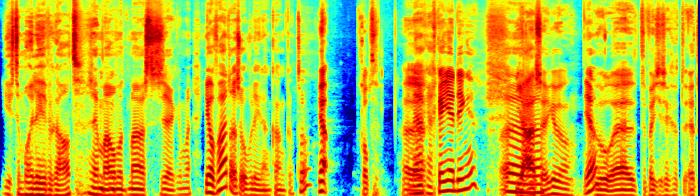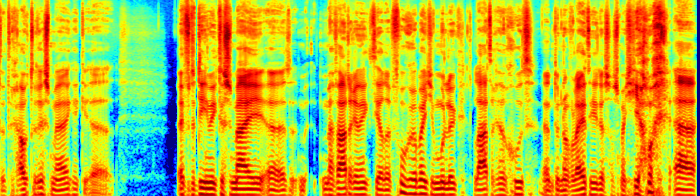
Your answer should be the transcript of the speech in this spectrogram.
die heeft een mooi leven gehad, zeg maar, om het maar eens te zeggen. Maar jouw vader is overleden aan kanker, toch? Klopt. Eh, Her- Herken jij dingen? Eh, ja, zeker wel. ja? Bedoel, eh, het- wat je zegt, het, het, het rouwtoerisme. Kijk, even de dynamiek tussen mij, het- mijn vader en ik, die hadden vroeger een beetje moeilijk, later heel goed. En toen overleed hij, dus dat was een beetje jammer.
